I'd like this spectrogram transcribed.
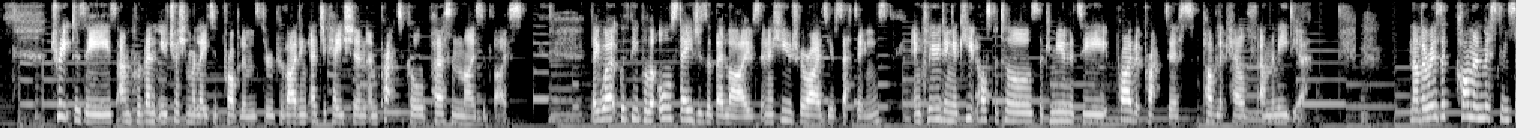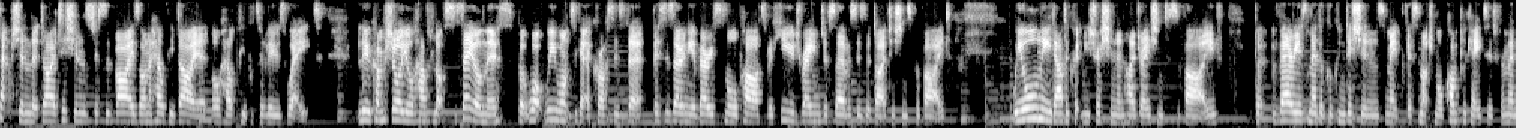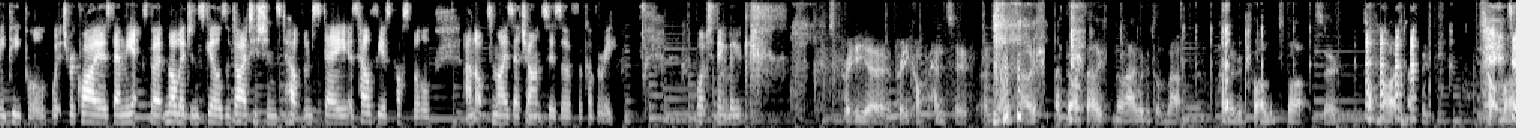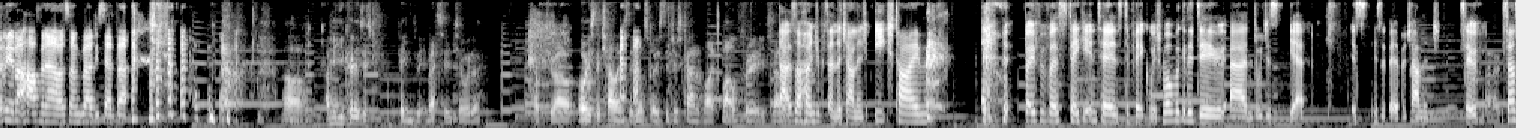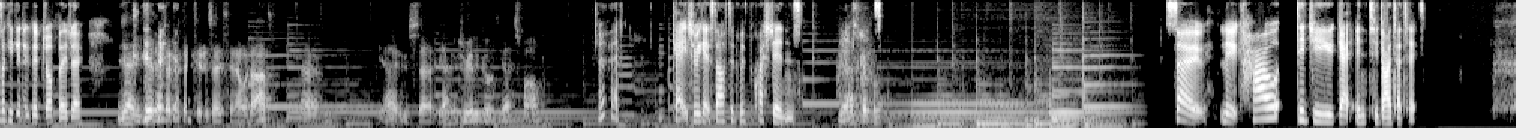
treat disease, and prevent nutrition-related problems through providing education and practical, personalised advice. They work with people at all stages of their lives in a huge variety of settings, including acute hospitals, the community, private practice, public health, and the media. Now, there is a common misconception that dietitians just advise on a healthy diet or help people to lose weight. Luke, I'm sure you'll have lots to say on this, but what we want to get across is that this is only a very small part of a huge range of services that dietitians provide. We all need adequate nutrition and hydration to survive, but various medical conditions make this much more complicated for many people, which requires then the expert knowledge and skills of dietitians to help them stay as healthy as possible and optimize their chances of recovery. What do you think, Luke? It's pretty, uh, pretty comprehensive. I'm not entirely, I'm not entirely sure I would have done that had I been put on the spot. So top mark, I think. Top mark. Took me about half an hour, so I'm glad you said that. oh, I mean, you could have just pinged me a message, I would have helped you out. Or is the challenge that you're supposed to just kind of like battle through it yourself? That's 100% the challenge. Each time, both of us take it in turns to pick which one we're going to do, and we just, yeah, it's, it's a bit of a challenge. So it sounds like you did a good job, though, Jo. Yeah, you did. I don't, I don't think there's anything I would add. Um, yeah, it was, uh, yeah, it was really good. Yeah, spot on. Okay. Okay, should we get started with the questions? Yeah, go for it. So, Luke, how did you get into dietetics?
